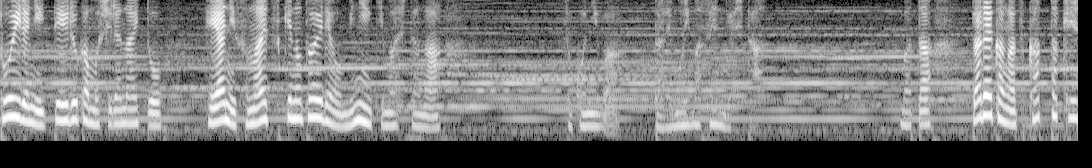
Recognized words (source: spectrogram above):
トイレに行っているかもしれないと部屋に備え付けのトイレを見に行きましたがそこには誰もいませんでした。また誰かが使った形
